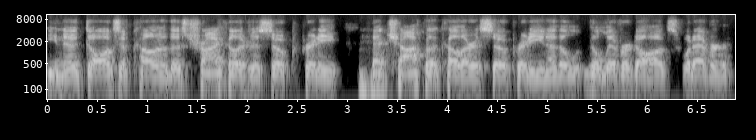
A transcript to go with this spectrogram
you know dogs of color, those tricolors are so pretty. Mm-hmm. That chocolate color is so pretty. You know the the liver dogs, whatever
